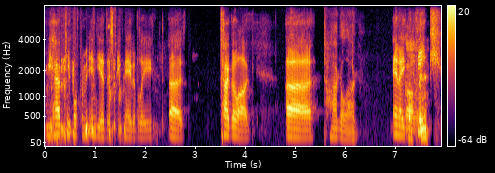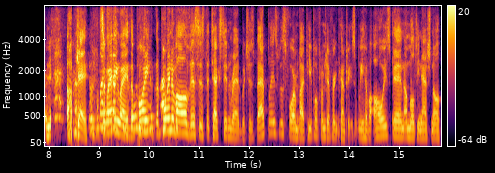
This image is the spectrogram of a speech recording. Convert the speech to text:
we have people from India that speak natively uh, Tagalog, uh, Tagalog. And I Tagalog. think Okay. So anyway, the point the point of all of this is the text in red, which is Backblaze was formed by people from different countries. We have always been a multinational.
